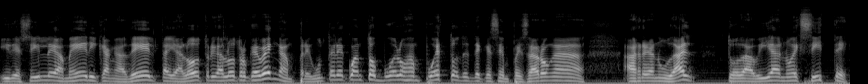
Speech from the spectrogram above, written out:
y decirle a American, a Delta y al otro y al otro que vengan? Pregúntele cuántos vuelos han puesto desde que se empezaron a reanudar todavía no existe.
